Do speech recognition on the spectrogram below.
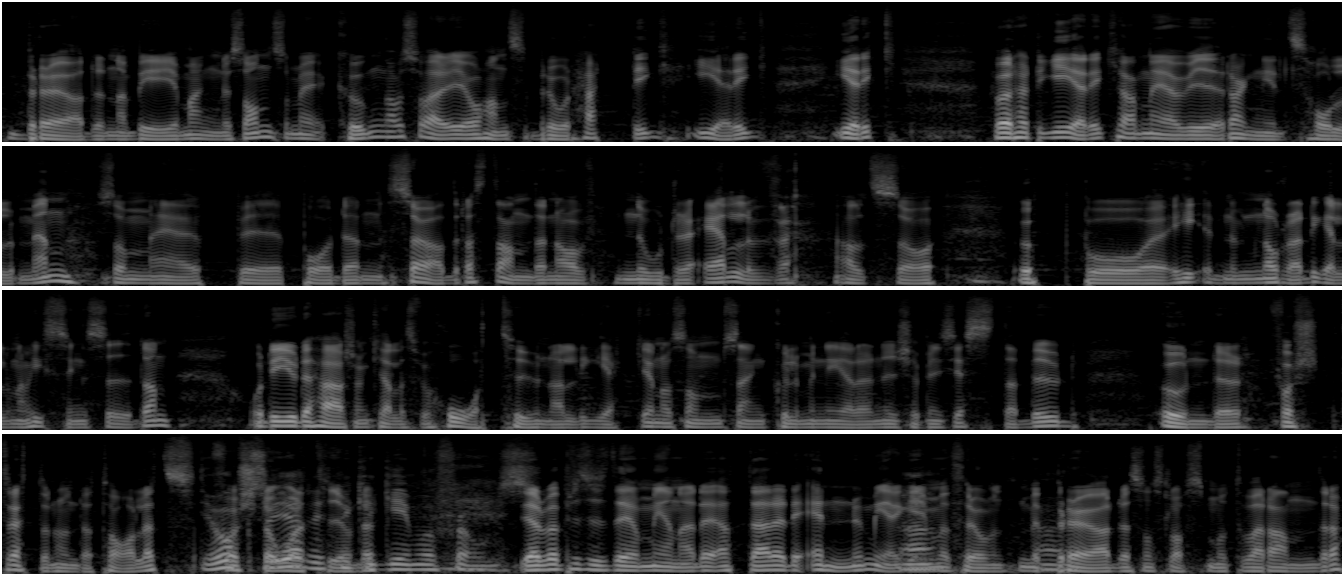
bröderna Birger Magnusson, som är kung av Sverige, och hans bror hertig Erik. Erik. För hertig Erik han är vid Ragnhildsholmen, som är uppe på den södra standen av Nordre älv, alltså upp på norra delen av Hisingssidan. Och det är ju det här som kallas för Håtuna-leken och som sen kulminerar i Nyköpings gästabud under först 1300-talets Det är också första årtionde. mycket Game of Thrones. Det var precis det jag menade, att där är det ännu mer Ja. Game of Thrones med Ja. bröder som slåss mot varandra.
